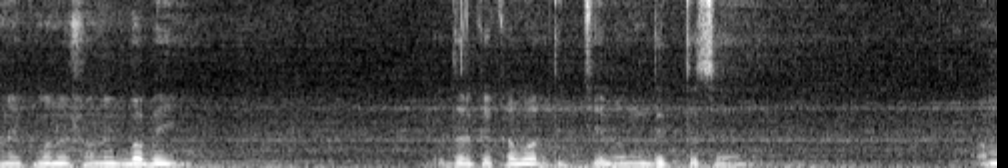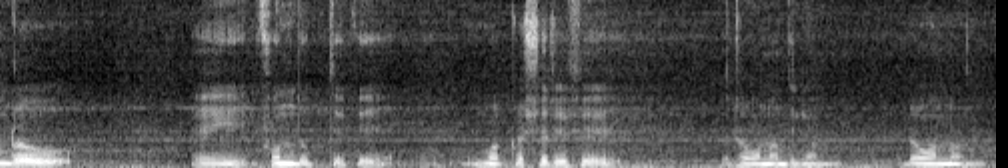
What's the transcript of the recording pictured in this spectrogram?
অনেক মানুষ অনেকভাবেই ওদেরকে খাবার দিচ্ছে এবং দেখতেছে। আমরাও এই ফন্দুক থেকে মক্কা শরীফে রওনা দিলাম, রওনা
